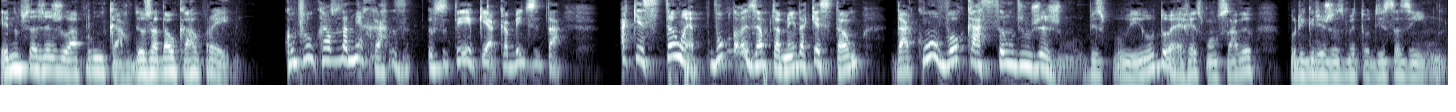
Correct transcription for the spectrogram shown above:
ele não precisa jejuar por um carro. Deus já dá o carro para ele. Como foi o caso da minha casa. Eu citei aqui, acabei de citar. A questão é, vamos dar um exemplo também da questão da convocação de um jejum. O bispo Hildo é responsável por igrejas metodistas em,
